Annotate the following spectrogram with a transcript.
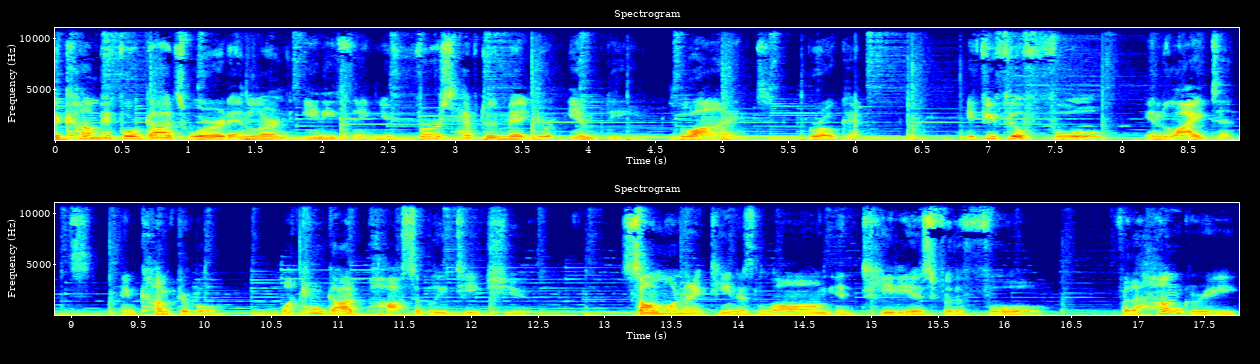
To come before God's Word and learn anything, you first have to admit you're empty, blind, broken. If you feel full, enlightened, and comfortable, what can God possibly teach you? Psalm 119 is long and tedious for the fool. For the hungry,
